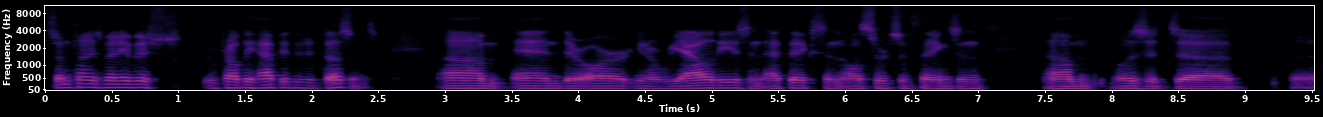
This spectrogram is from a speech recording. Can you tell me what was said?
sometimes many of us are probably happy that it doesn't. Um, and there are, you know, realities and ethics and all sorts of things. And um, what was it, uh, uh,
